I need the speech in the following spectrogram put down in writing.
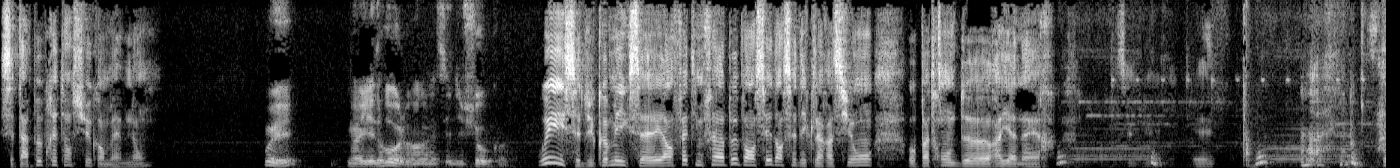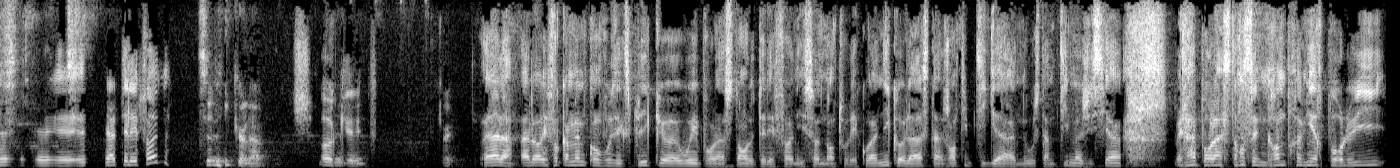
C'est un peu prétentieux quand même, non? Oui. Mais il est drôle, hein, c'est du show, quoi. Oui, c'est du comics, et en fait, il me fait un peu penser dans ses déclarations au patron de Ryanair. C'est- un téléphone? C'est Nicolas. Ok. Voilà. Alors, il faut quand même qu'on vous explique. euh, oui, pour l'instant, le téléphone, il sonne dans tous les coins. Nicolas, c'est un gentil petit gars à nous, c'est un petit magicien. Mais là, pour l'instant, c'est une grande première pour lui.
